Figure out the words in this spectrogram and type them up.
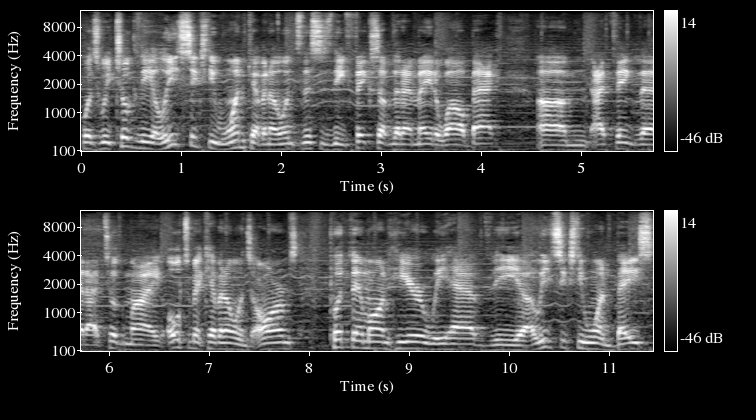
was we took the Elite 61 Kevin Owens. This is the fix-up that I made a while back. Um, I think that I took my Ultimate Kevin Owens arms, put them on here. We have the uh, Elite 61 base.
